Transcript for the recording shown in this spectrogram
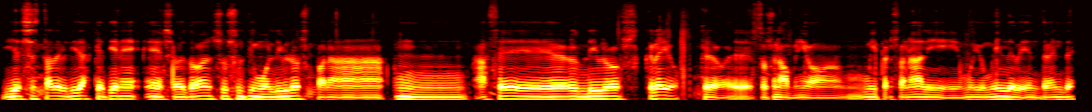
y es esta debilidad que tiene, eh, sobre todo en sus últimos libros, para mm, hacer libros, creo, creo, esto es una opinión muy personal y muy humilde, evidentemente,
